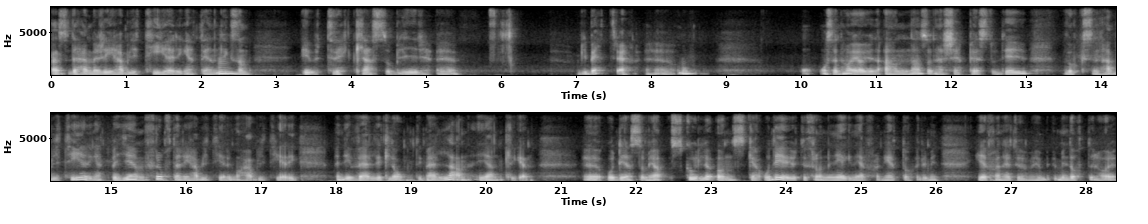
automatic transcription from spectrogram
alltså det här med rehabilitering, att den mm. liksom utvecklas och blir, eh, blir bättre. Eh, mm. och, och sen har jag ju en annan sån här käpphäst och det är ju vuxenhabilitering. Att vi jämför ofta rehabilitering och habilitering. Men det är väldigt långt emellan egentligen. Eh, och det som jag skulle önska, och det är utifrån min egen erfarenhet då, eller min erfarenhet av hur min dotter har det,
